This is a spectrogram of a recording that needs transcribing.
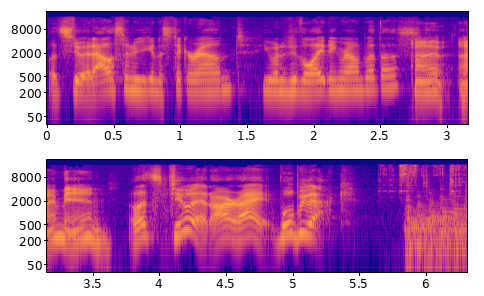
Let's do it. Allison, are you gonna stick around? You want to do the lightning round with us? I, I'm in. Let's do it. All right, we'll be back.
